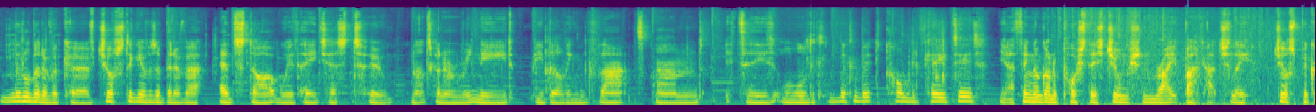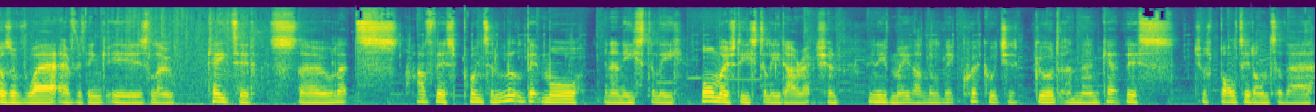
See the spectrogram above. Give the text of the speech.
little bit of a curve just to give us a bit of a head start with HS2 and that's going to need rebuilding that and it is all a little, little bit complicated. Yeah I think I'm going to push this junction right back actually just because of where everything is located. So let's have this pointing a little bit more in an easterly almost easterly direction. We can even make that a little bit quicker which is good and then get this just bolted onto there.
